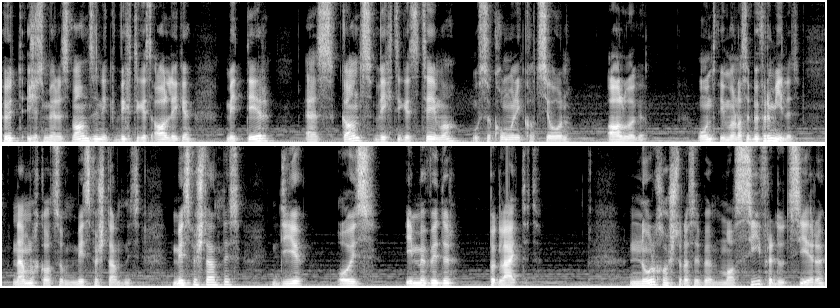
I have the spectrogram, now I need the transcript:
Heute ist es mir ein wahnsinnig wichtiges Anliegen, mit dir ein ganz wichtiges Thema aus der Kommunikation anschauen. Und wie man das eben vermeidet. Nämlich geht es um Missverständnis. Missverständnis, die uns immer wieder begleitet. Nur kannst du das eben massiv reduzieren,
